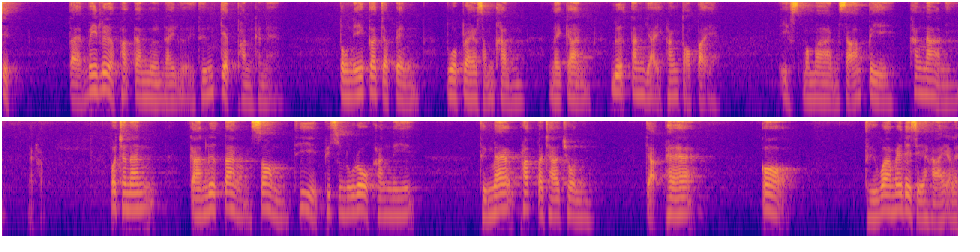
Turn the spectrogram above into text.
สิทธิ์ แต่ไม่เลือกพรรคการเมืองใดเลยถึง 7,000 คะแนน ตรงนี้ก็จะเป็นตัวแปรสำคัญในการเลือกตั้งใหญ่ครั้งต่อไป อีกประมาณ 3 ปีข้างหน้านี้นะครับ เพราะฉะนั้นการเลือกตั้งซ่อมที่พิษณุโลกครั้งนี้ ถึงแม้พรรคประชาชนจะแพ้ก็ ถือว่าไม่ได้เสียหายอะไร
